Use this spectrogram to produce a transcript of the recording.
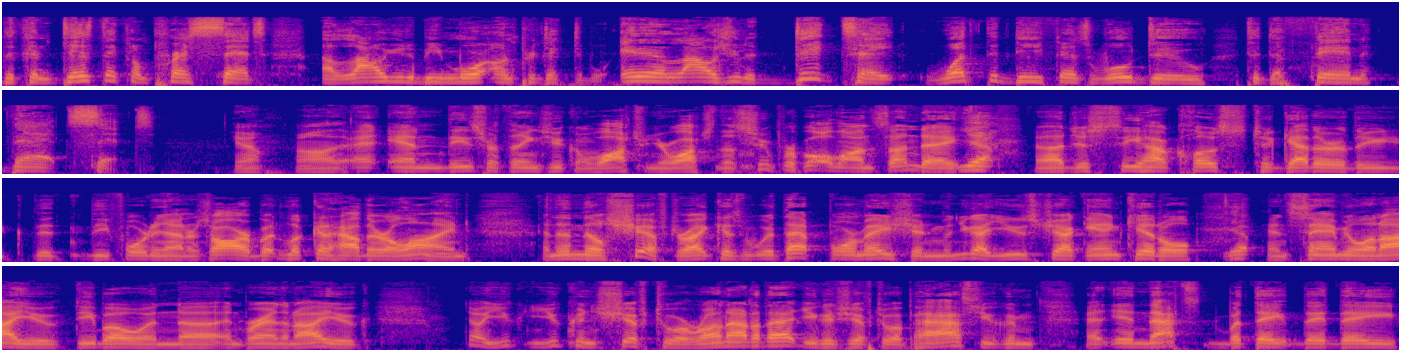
The condensed and compressed sets allow you to be more unpredictable, and it allows you to dictate what the defense will do to defend that set. Yeah, uh, and, these are things you can watch when you're watching the Super Bowl on Sunday. Yep. Uh, just see how close together the, the, the 49ers are, but look at how they're aligned, and then they'll shift, right? Because with that formation, when you got Juszczyk and Kittle yep. and Samuel and Aiyuk, Deebo and, uh, and Brandon Aiyuk, no, you you can shift to a run out of that. You can shift to a pass. You can, and, and that's. But they, they, they,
